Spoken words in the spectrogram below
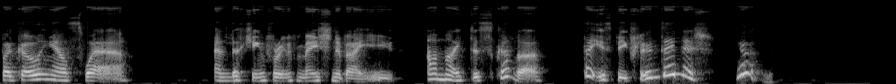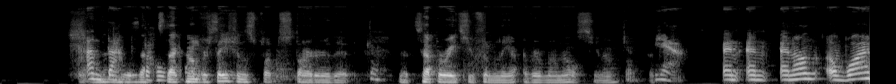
But going elsewhere, and looking for information about you, I might discover that you speak fluent Danish. Yeah. And, and that's, that's, the whole that point. conversation starter that yeah. that separates you from the everyone else, you know. Yeah, and and and on, on what I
